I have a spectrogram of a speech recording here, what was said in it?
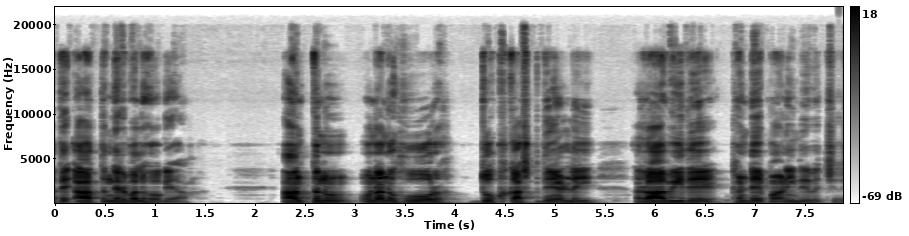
ਅਤੇ ਆਤ ਨਿਰਬਲ ਹੋ ਗਿਆ। ਅੰਤ ਨੂੰ ਉਹਨਾਂ ਨੂੰ ਹੋਰ ਦੁੱਖ ਕਸ਼ਟ ਦੇਣ ਲਈ ਰਾਵੀ ਦੇ ਠੰਡੇ ਪਾਣੀ ਦੇ ਵਿੱਚ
